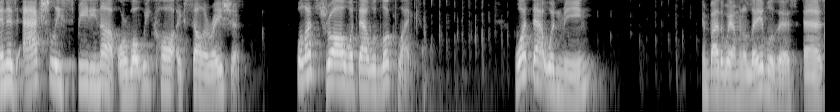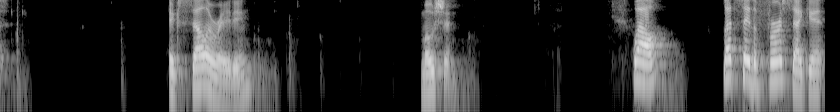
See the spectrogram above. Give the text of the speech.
and is actually speeding up, or what we call acceleration? Well, let's draw what that would look like. What that would mean, and by the way, I'm going to label this as accelerating motion. Well, let's say the first second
